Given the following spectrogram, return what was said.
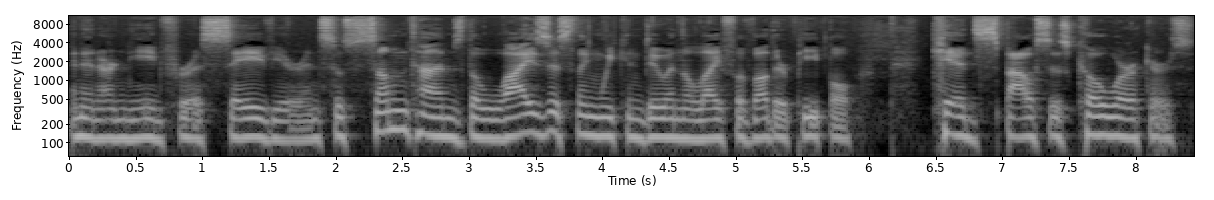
and in our need for a Savior. And so sometimes the wisest thing we can do in the life of other people, kids, spouses, co workers,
